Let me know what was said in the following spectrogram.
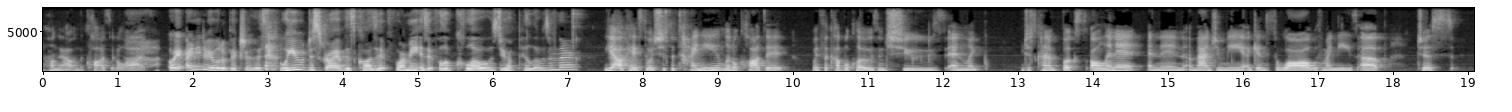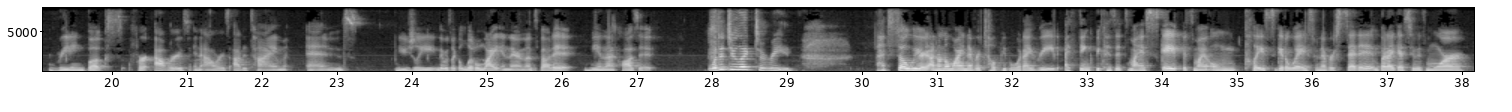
hung out in the closet a lot. Oh, wait, I need to be able to picture this. Will you describe this closet for me? Is it full of clothes? Do you have pillows in there? Yeah, okay, so it's just a tiny little closet with a couple clothes and shoes and like just kind of books all in it. And then imagine me against the wall with my knees up, just reading books for hours and hours at a time. And usually there was like a little light in there, and that's about it. Me in that closet. What did you like to read? That's so weird. I don't know why I never tell people what I read. I think because it's my escape. It's my own place to get away. So I never said it, but I guess it was more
